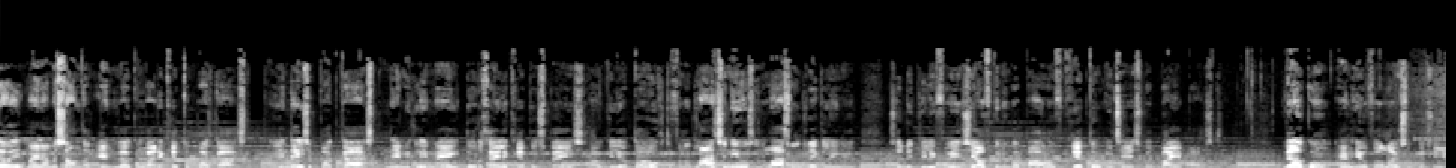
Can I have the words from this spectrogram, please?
hoi, mijn naam is Sander en welkom bij de Crypto Podcast. In deze podcast neem ik jullie mee door de gehele crypto space. Hou ik jullie op de hoogte van het laatste nieuws en de laatste ontwikkelingen, zodat jullie voor jezelf kunnen bepalen of crypto iets is wat bij je past. Welkom en heel veel luisterplezier.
